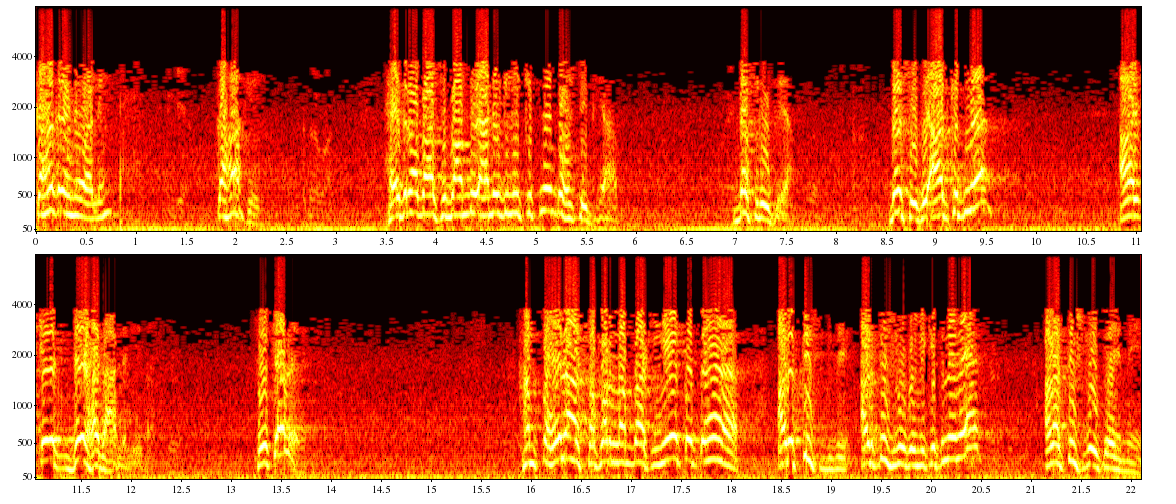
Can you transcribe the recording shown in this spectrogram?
کہاں رہنے والے ہیں؟ کہاں کے؟ حیدرآباد سے بامبے آنے کے لیے کتنے پہنچتے تھے آپ؟ دس روپیہ۔ دس روپیہ۔ آج کتنا؟ آج ایک ڈیڑھ ہزار لگے گا۔ سوچا رہے ہم پہلا سفر لمبا کیے تو اڑتیس میں۔ اڑتیس روپے میں کتنے میں؟ اڑتیس روپے میں۔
